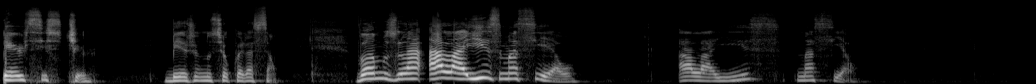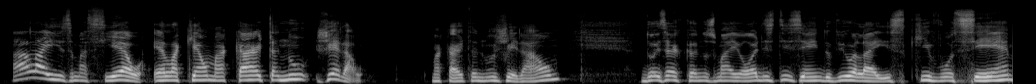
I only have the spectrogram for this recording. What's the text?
persistir. Beijo no seu coração. Vamos lá, a Maciel. A Maciel. A Maciel, ela quer uma carta no geral. Uma carta no geral dois arcanos maiores dizendo, viu, Laís, que você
